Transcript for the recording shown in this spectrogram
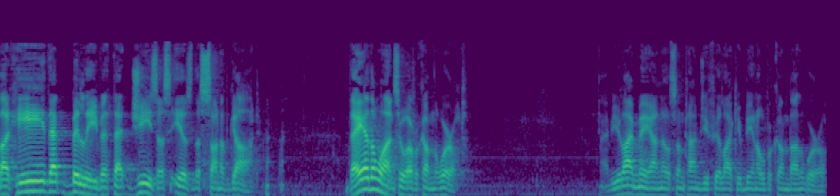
But he that believeth that Jesus is the Son of God. they are the ones who overcome the world. If you like me, I know sometimes you feel like you're being overcome by the world.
